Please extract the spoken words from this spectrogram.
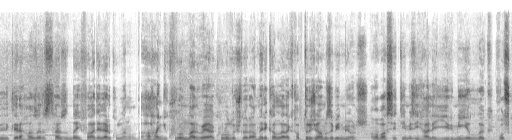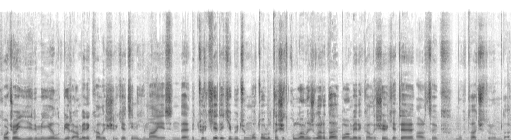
yeniliklere hazırız tarzında ifadeler kullanıldı. Daha hangi kurumlar veya kuruluşları Amerikalılara kaptıracağımızı bilmiyoruz. Ama bahsettiğimiz ihale 20 yıllık, koskoca 20 yıl bir Amerikalı şirketin himayesinde ve Türkiye'deki bütün motorlu taşıt kullanıcıları da bu Amerikalı şirkete artık muhtaç durumda.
